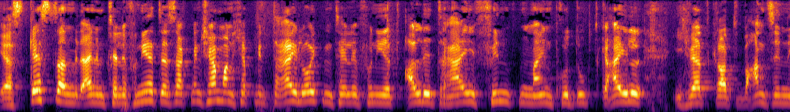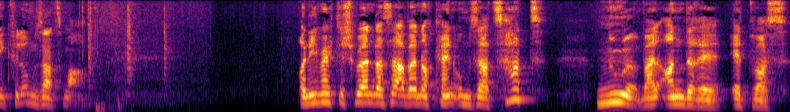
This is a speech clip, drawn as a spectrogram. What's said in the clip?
erst gestern mit einem telefoniert, der sagt, Mensch Hermann, ich habe mit drei Leuten telefoniert, alle drei finden mein Produkt geil, ich werde gerade wahnsinnig viel Umsatz machen. Und ich möchte schwören, dass er aber noch keinen Umsatz hat, nur weil andere etwas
